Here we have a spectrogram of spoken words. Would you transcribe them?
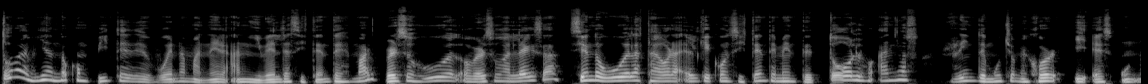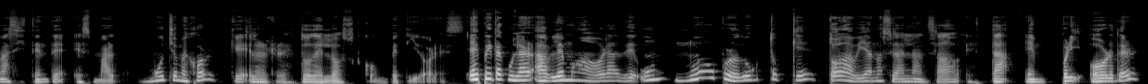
todavía no compite de buena manera a nivel de asistente smart versus Google o versus Alexa, siendo Google hasta ahora el que consistentemente todos los años rinde mucho mejor y es un asistente smart mucho mejor que el resto de los competidores. Espectacular, hablemos ahora de un nuevo producto que todavía no se ha lanzado, está en pre-order,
